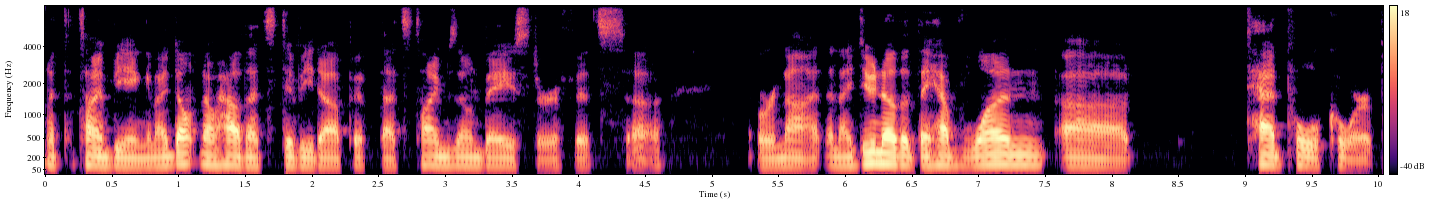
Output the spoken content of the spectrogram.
at the time being, and I don't know how that's divvied up, if that's time zone based or if it's uh, or not. And I do know that they have one uh, Tadpole Corp.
